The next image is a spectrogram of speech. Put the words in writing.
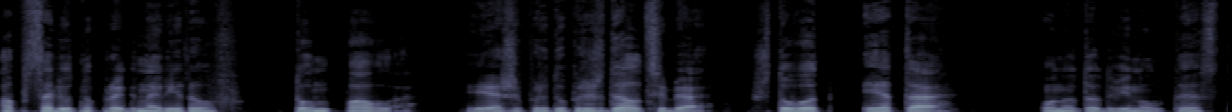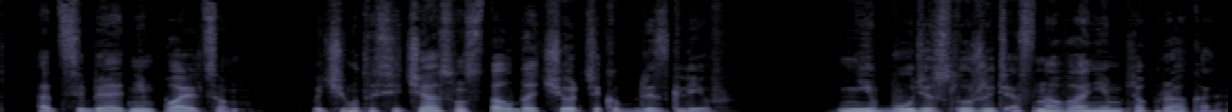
абсолютно проигнорировав тон Павла. «Я же предупреждал тебя, что вот это...» Он отодвинул тест от себя одним пальцем. Почему-то сейчас он стал до чертиков брезглив. «Не будет служить основанием для брака».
